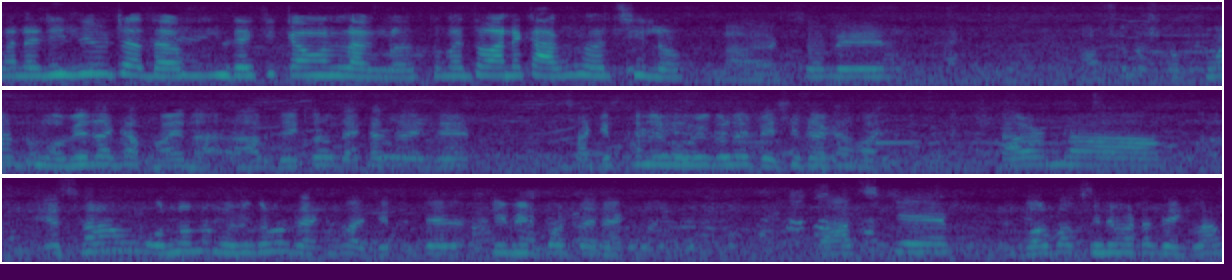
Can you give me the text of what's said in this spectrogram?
মানে রিভিউটা দাও, দেখে কেমন লাগল। তোমার তো অনেক আগ্রহ ছিল। না অ্যাকচুয়ালি আসলে সবসময় তো মুভি দেখা হয় না। আর দেখলেও দেখা যায় যে সাকিব খানের মুভিগুলো বেশি দেখা হয়। কারণ এছাড়াও অন্যান্য মুভিগুলো দেখা হয় যেটাতে টিভির পর্দায় দেখা হয়। তো আজকে বরবাদ সিনেমাটা দেখলাম।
